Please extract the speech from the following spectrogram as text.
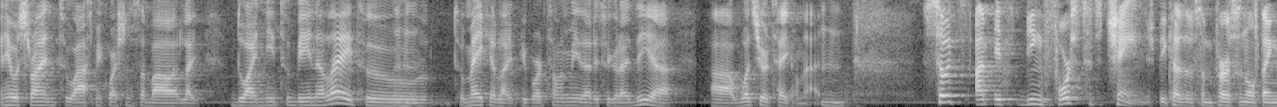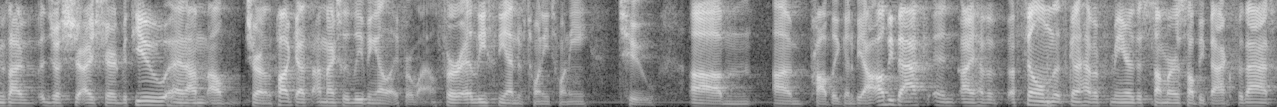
and he was trying to ask me questions about like, do I need to be in LA to Mm-hmm. to make it? Like people are telling me that it's a good idea. Uh, what's your take on that? Mm-hmm. So it's um, it's being forced to change because of some personal things I've just sh- I shared with you, and I'm, I'll share on the podcast. I'm actually leaving LA for a while, for at least the end of 2022. Um, I'm probably going to be out. I'll be back, and I have a, a film that's going to have a premiere this summer, so I'll be back for that.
